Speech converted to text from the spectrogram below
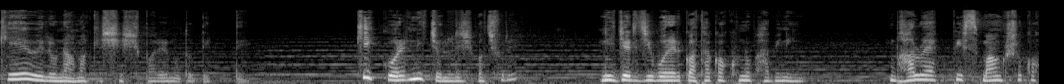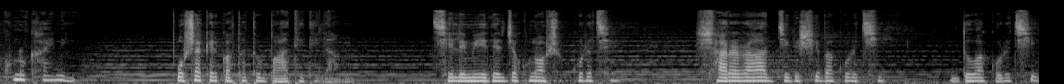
কেউ এলো না আমাকে শেষবারের মতো দেখতে। কি করেনি চল্লিশ বছরে? নিজের জীবনের কথা কখনো ভাবিনি। ভালো এক পিস মাংস কখনো খায়নি পোশাকের কথা তো বাদই দিলাম। ছেলে মেয়েদের যখন অসুখ করেছে, সারা রাত জেগে সেবা করেছি, দোয়া করেছি।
